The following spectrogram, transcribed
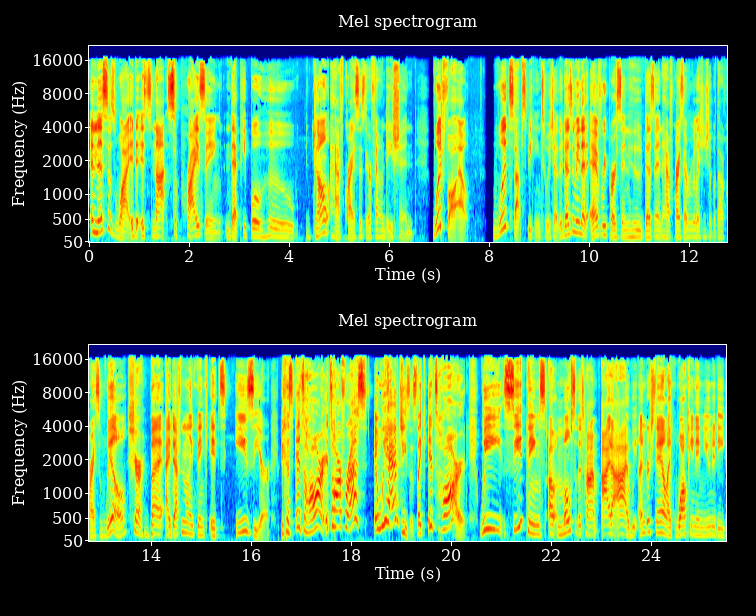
And this is why it, it's not surprising that people who don't have Christ as their foundation would fall out would stop speaking to each other. Doesn't mean that every person who doesn't have Christ, every relationship without Christ will. Sure. But I definitely think it's easier because it's hard. It's hard for us. And we have Jesus. Like it's hard. We see things uh, most of the time eye to eye. We understand like walking in unity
